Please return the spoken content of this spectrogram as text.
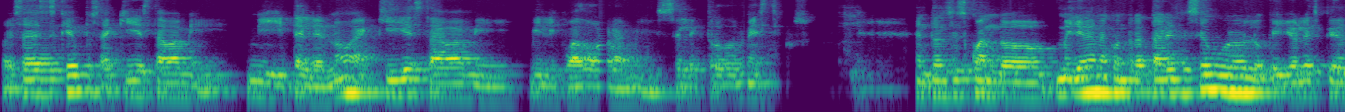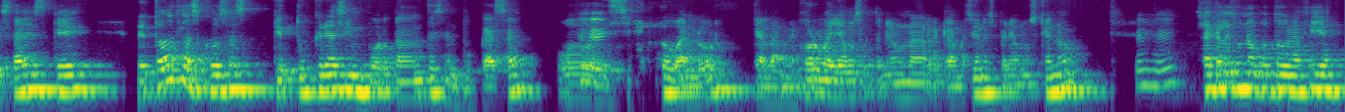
Pues, ¿sabes qué? Pues aquí estaba mi, mi tele, ¿no? Aquí estaba mi, mi licuadora, mis electrodomésticos. Entonces, cuando me llegan a contratar ese seguro, lo que yo les pido, ¿sabes qué? De todas las cosas que tú creas importantes en tu casa o de cierto valor, que a lo mejor vayamos a tener una reclamación, esperemos que no, sácales una fotografía,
